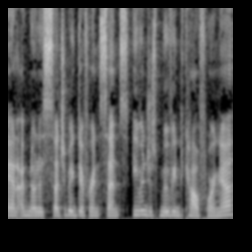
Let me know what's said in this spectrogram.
And I've noticed such a big difference since even just moving to California.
